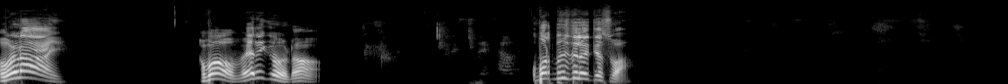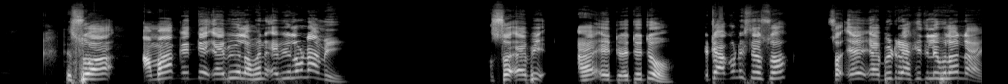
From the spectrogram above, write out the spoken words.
হ'ব নে নাই? হ'ব ভেৰি গুড অ। ওপৰত বুজি দিলো এতিয়া চোৱা। চোৱা আমাক এতিয়া এ বি ওলাম হয় এ বি ওলাম না আমি? চ' এ বি এইটো এইটো এইটো। এইটো আগৰ নিচিনা চোৱা চ' এই এ বিটো ৰাখি দিলে ভালো নাই?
